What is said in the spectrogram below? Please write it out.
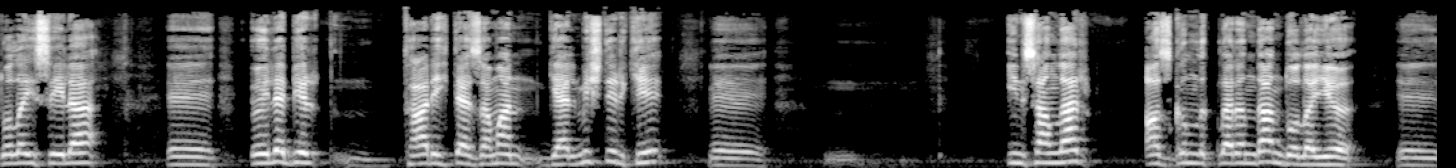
Dolayısıyla e, öyle bir tarihte zaman gelmiştir ki e, insanlar azgınlıklarından dolayı e,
